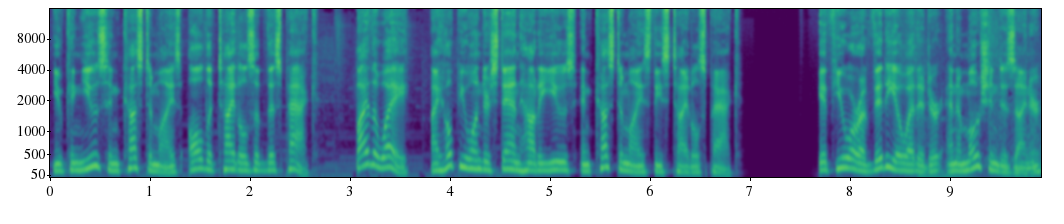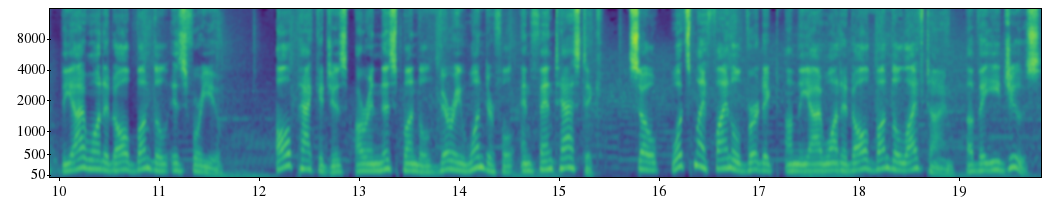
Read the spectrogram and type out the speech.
you can use and customize all the titles of this pack. By the way, I hope you understand how to use and customize these titles pack. If you are a video editor and a motion designer, the I Want It All bundle is for you. All packages are in this bundle very wonderful and fantastic. So, what's my final verdict on the I Want It All bundle lifetime of AE Juice?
